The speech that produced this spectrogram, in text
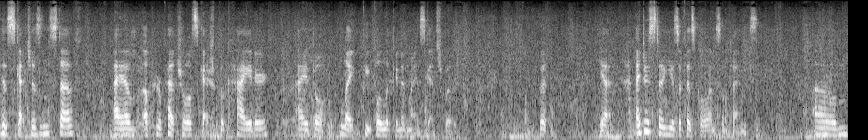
his sketches and stuff, I am a perpetual sketchbook hider. I don't like people looking in my sketchbook. But yeah, I do still use a physical one sometimes. Um,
